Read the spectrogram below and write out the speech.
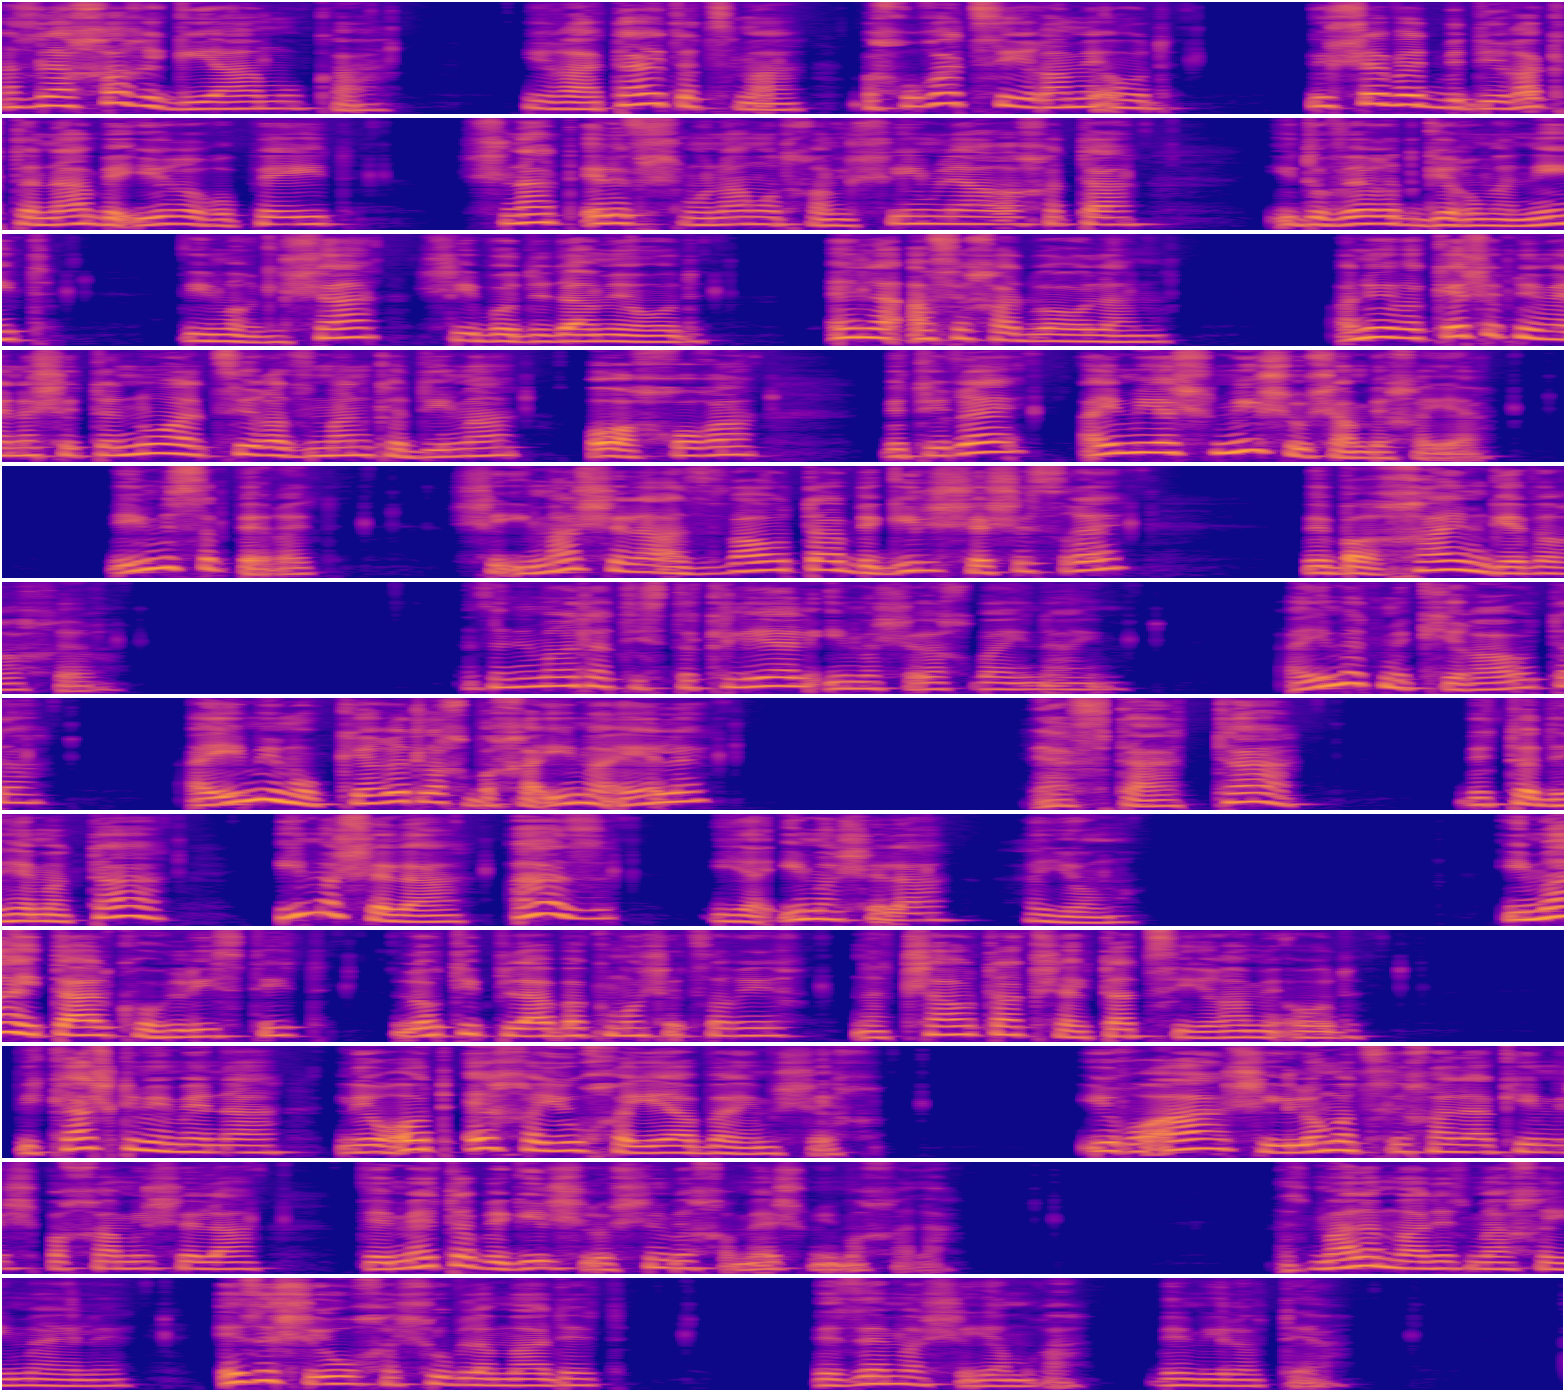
אז לאחר רגיעה עמוקה, היא ראתה את עצמה בחורה צעירה מאוד, יושבת בדירה קטנה בעיר אירופאית, שנת 1850 להערכתה, היא דוברת גרמנית, והיא מרגישה שהיא בודדה מאוד. אין לה אף אחד בעולם. אני מבקשת ממנה שתנוע על ציר הזמן קדימה או אחורה, ותראה האם יש מישהו שם בחייה. והיא מספרת שאימה שלה עזבה אותה בגיל 16 וברחה עם גבר אחר. אז אני אומרת לה, תסתכלי על אימא שלך בעיניים. האם את מכירה אותה? האם היא מוכרת לך בחיים האלה? להפתעתה ותדהמתה, אימא שלה, אז, היא האימא שלה היום. אמה הייתה אלכוהוליסטית, לא טיפלה בה כמו שצריך, נטשה אותה כשהייתה צעירה מאוד. ביקשתי ממנה לראות איך היו חייה בהמשך. היא רואה שהיא לא מצליחה להקים משפחה משלה, ומתה בגיל 35 ממחלה. אז מה למדת מהחיים האלה? איזה שיעור חשוב למדת? וזה מה שהיא אמרה, במילותיה.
